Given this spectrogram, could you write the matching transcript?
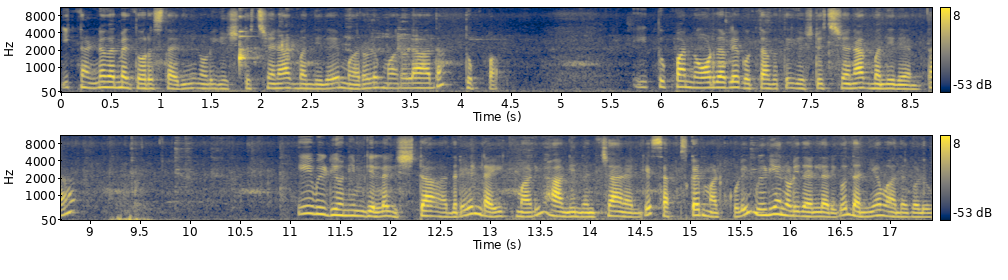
ಈಗ ತಣ್ಣಗಾದ್ಮೇಲೆ ತೋರಿಸ್ತಾ ಇದ್ದೀನಿ. ನೋಡಿ ಎಷ್ಟು ಚೆನ್ನಾಗಿ ಬಂದಿದೆ. ಮರಳು ಮರಳಾದ ತುಪ್ಪ. ಈ ತುಪ್ಪ ನೋಡಿದಾಗಲೇ ಗೊತ್ತಾಗುತ್ತೆ ಎಷ್ಟು ಚೆನ್ನಾಗಿ ಬಂದಿದೆ ಅಂತ. ಈ ವಿಡಿಯೋ ನಿಮಗೆಲ್ಲ ಇಷ್ಟ ಆದರೆ ಲೈಕ್ ಮಾಡಿ ಹಾಗೆ ನನ್ನ ಚಾನಲ್ಗೆ ಸಬ್ಸ್ಕ್ರೈಬ್ ಮಾಡ್ಕೊಳ್ಳಿ. ವಿಡಿಯೋ ನೋಡಿದ ಎಲ್ಲರಿಗೂ ಧನ್ಯವಾದಗಳು.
